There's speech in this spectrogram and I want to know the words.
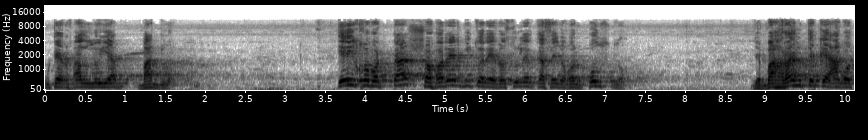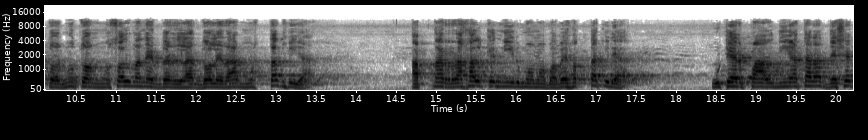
উটের পাল লইয়া বাঁধল। এই খবরটা শহরের ভিতরে রসুলের কাছে যখন পৌঁছল যে বাহরাইন থেকে আগত নূতন মুসলমানের দলেরা মুস্তাদ হইয়া আপনার রাখালকে নির্মমভাবে হত্যা করিয়া উটের পাল নিয়ে তারা দেশের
